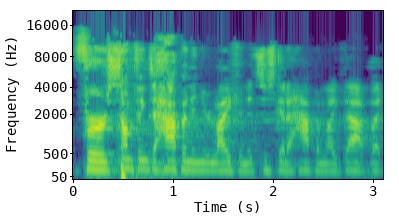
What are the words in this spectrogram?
for something to happen in your life and it's just going to happen like that. But,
